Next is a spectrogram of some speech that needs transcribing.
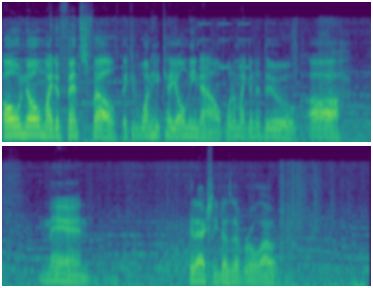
Oh no, my defense fell. They could one hit KO me now. What am I gonna do? Oh, man. It actually does have roll out.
